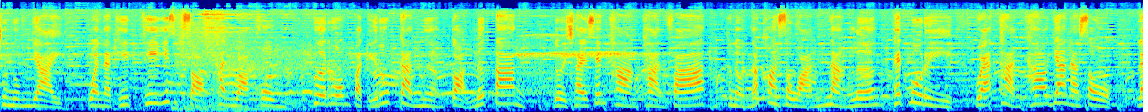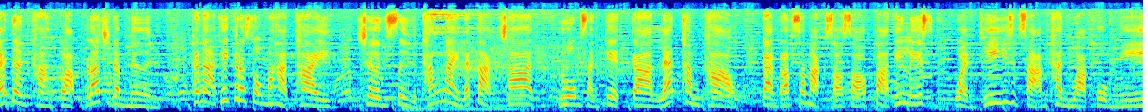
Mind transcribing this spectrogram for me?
ชุมนุมใหญ่ วันอาทิตย์ที่ 22 ธันวาคม เพื่อร่วมปฏิรูปการเมืองก่อนเลือกตั้ง โดยใช้เส้นทางผ่านฟ้า ถนนนครสวรรค์หนางเลิงเพชรบุรี แวะฐานข้าวย่านอโศก และเดินทางกลับราชดำเนิน ขณะที่กระทรวงมหาดไทย เชิญสื่อทั้งในและต่างชาติ รวมสังเกตการและทำข่าว การรับสมัครสสปาร์ตี้ลิสต์วันที่ 23 ธันวาคมนี้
